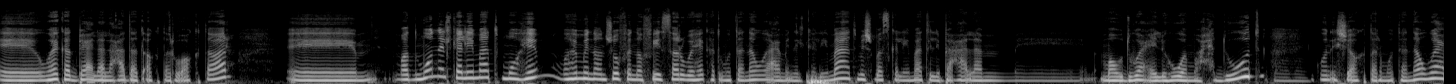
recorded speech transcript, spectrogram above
إيه، وهيك بيعلى العدد أكتر وأكتر. إيه، مضمون الكلمات مهم. مهم إنه نشوف إنه في ثروة هيك متنوعة من الكلمات مش بس كلمات اللي بعالم موضوعي اللي هو محدود. يكون إشي أكتر متنوع.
